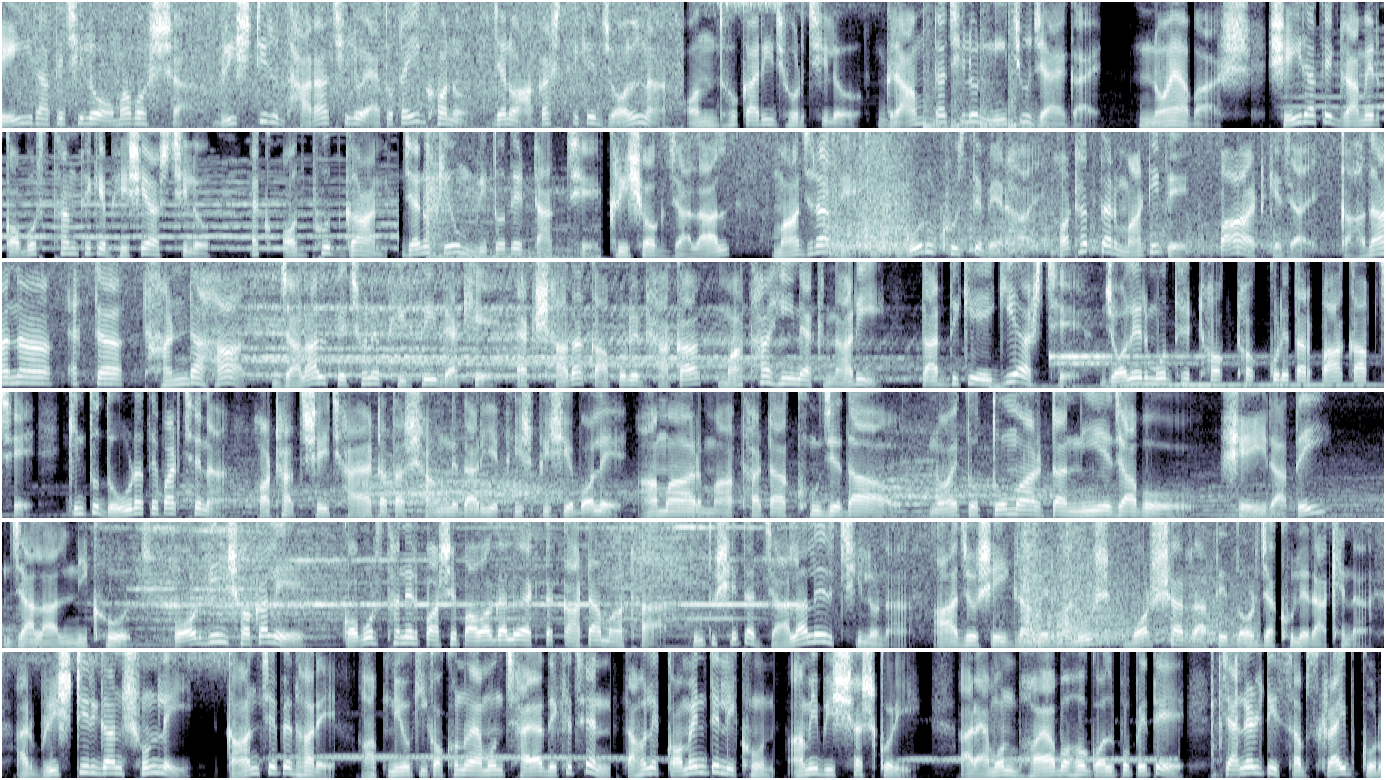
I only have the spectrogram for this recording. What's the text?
সেই রাতে ছিল অমাবস্যা। বৃষ্টির ধারা ছিল এতটাই ঘন যেন আকাশ থেকে জল না, অন্ধকারই ঝরছিল। গ্রামটা ছিল নিচু জায়গায়, নয়াবাস। সেই রাতে গ্রামের কবরস্থান থেকে ভেসে আসছিল এক অদ্ভুত গান যেন কেউ মৃতদের ডাকছে। কৃষক জালাল, মাঝরাতে গরু খুঁজতে বের হয়। হঠাৎ তার মাটিতে পা আটকে যায়। কাদা না একটা ঠান্ডা হাত জালাল পেছনে ফিরতেই দেখে এক সাদা কাপড়ে ঢাকা, মাথাহীন এক নারী তার দিকে এগিয়ে আসছে। জলের মধ্যে ঠক ঠক করে তার পা কাঁপছে, কিন্তু দৌড়াতে পারছে না। হঠাৎ সেই ছায়াটা তার সামনে দাঁড়িয়ে ফিসফিসিয়ে বলে, আমার মাথাটা খুঁজে দাও, নয়তো তোমারটা নিয়ে যাব। সেই রাতেই জালাল নিখোঁজ। পরদিন সকালে কবরস্থানের পাশে পাওয়া গেল একটা কাটা মাথা, কিন্তু সেটা জালালের ছিল না। আজও সেই গ্রামের মানুষ বর্ষার রাতে দরজা খুলে রাখে না, আর বৃষ্টির গান শুনলেই কান চেপে ধরে। আপনিও কি কখনো এমন ছায়া দেখেছেন? তাহলে কমেন্টে লিখুন, আমি বিশ্বাস করি। আর এমন ভয়াবহ গল্প পেতে চ্যানেলটি সাবস্ক্রাইব করুন।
